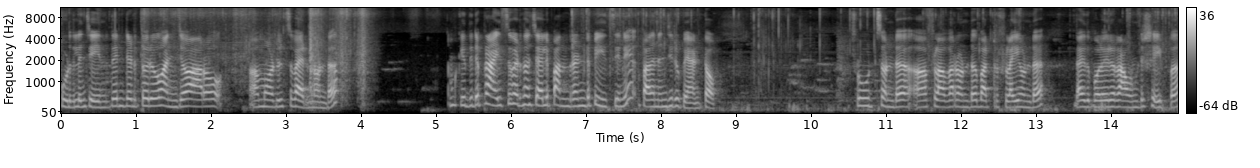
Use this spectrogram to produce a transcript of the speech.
കൂടുതലും ചെയ്യുന്നത്. എന്റെ അടുത്തൊരു അഞ്ചോ ആറോ മോഡൽസ് വരുന്നുണ്ട്. നമുക്കിതിന്റെ പ്രൈസ് വരുന്നത് വെച്ചാൽ പന്ത്രണ്ട് പീസിന് പതിനഞ്ച് രൂപയാണ് കേട്ടോ ഫ്രൂട്ട്സ് ഉണ്ട് ഫ്ലവർ ഉണ്ട് ബട്ടർഫ്ലൈ ഉണ്ട്. ഇതുപോലെ ഒരു റൗണ്ട് ഷേപ്പ്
